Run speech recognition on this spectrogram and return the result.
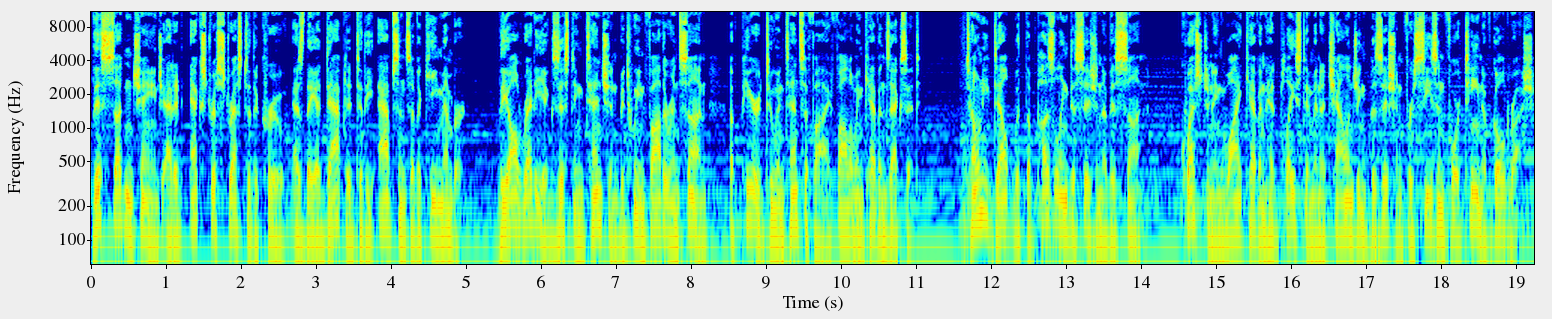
This sudden change added extra stress to the crew as they adapted to the absence of a key member. The already existing tension between father and son appeared to intensify following Kevin's exit. Tony dealt with the puzzling decision of his son, questioning why Kevin had placed him in a challenging position for season 14 of Gold Rush.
